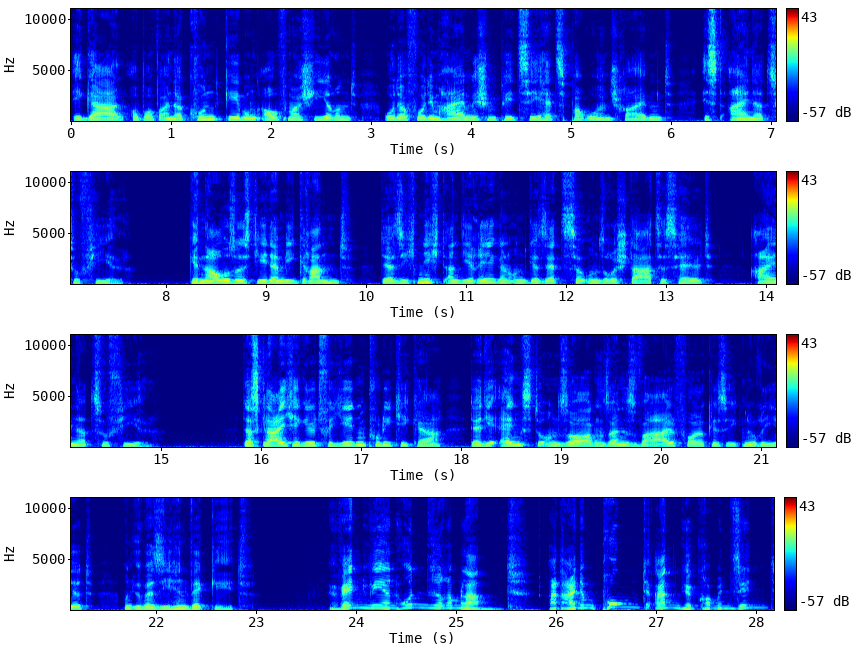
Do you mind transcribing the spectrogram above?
egal ob auf einer Kundgebung aufmarschierend oder vor dem heimischen PC Hetzparolen schreibend, ist einer zu viel. Genauso ist jeder Migrant, der sich nicht an die Regeln und Gesetze unseres Staates hält, einer zu viel. Das Gleiche gilt für jeden Politiker, der die Ängste und Sorgen seines Wahlvolkes ignoriert und über sie hinweggeht. Wenn wir in unserem Land an einem Punkt angekommen sind,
